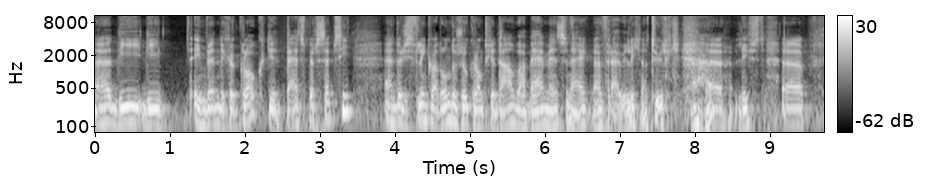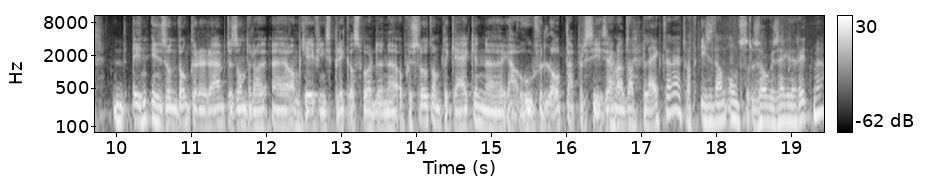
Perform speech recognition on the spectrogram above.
Uh, die, die inwendige klok, die tijdsperceptie. En er is flink wat onderzoek rond gedaan waarbij mensen eigenlijk, en vrijwillig natuurlijk, uh, liefst, uh, in, in zo'n donkere ruimte zonder uh, omgevingsprikkels worden opgesloten om te kijken ja, hoe verloopt dat precies. Hè? En wat, wat blijkt daaruit? Wat is dan ons zogezegde ritme?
